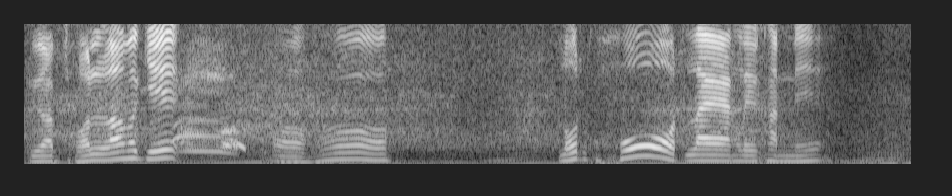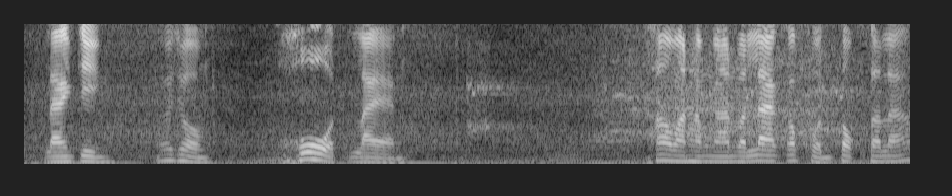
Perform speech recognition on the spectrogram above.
เกือบชนแล้วเมื่อกี้ โอ้โห รถโคตรแรงเลยคันนี้ แรงจริงท่านผู้ชม โคตรแรง เข้ามาทำงานวันแรกก็ฝนตกซะแล้ว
